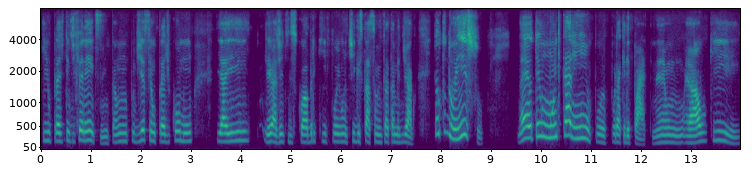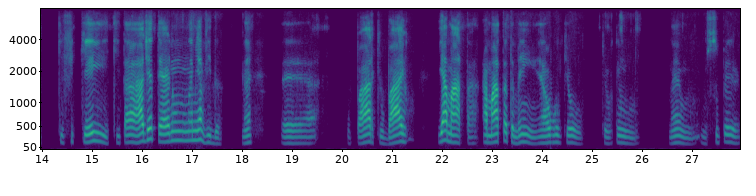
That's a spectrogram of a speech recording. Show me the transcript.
que o prédio tem diferentes. Então, podia ser um prédio comum. E aí a gente descobre que foi uma antiga estação de tratamento de água. Então, tudo isso, né, eu tenho muito carinho por, por aquele parque. Né? Um, é algo que, que fiquei, que está ad eterno na minha vida. Né? É, o parque, o bairro, e a mata. A mata também é algo que eu, que eu tenho né, um, um super.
